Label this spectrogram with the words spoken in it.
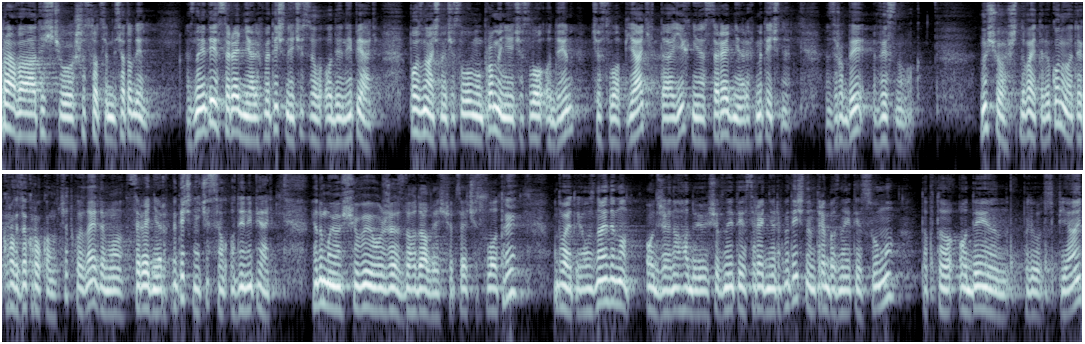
Вправа 1671. Знайди середнє арифметичне чисел 1 і 5. Познач на числовому промені число 1, число 5 та їхнє середнє арифметичне. Зроби висновок. Ну що ж, давайте виконувати крок за кроком. Спочатку знайдемо середнє арифметичне чисел 1 і 5. Я думаю, що ви вже здогадалися, що це число 3. Ну, давайте його знайдемо. Отже, нагадую, щоб знайти середнє арифметичне, треба знайти суму, тобто 1 плюс 5.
